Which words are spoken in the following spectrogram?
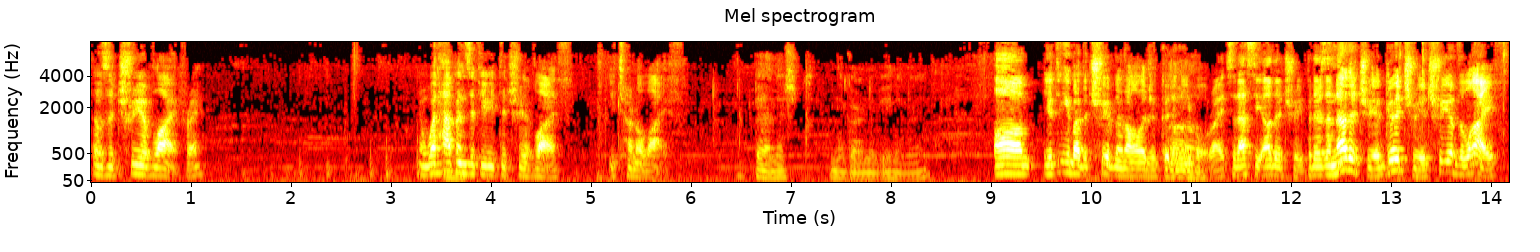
There was a tree of life, right? And what happens if you eat the tree of life? Eternal life. Banished in the Garden of Eden, right? Um, you're thinking about the tree of the knowledge of good and Oh. evil, right? So that's the other tree. But there's another tree, a good tree, a tree of the life.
